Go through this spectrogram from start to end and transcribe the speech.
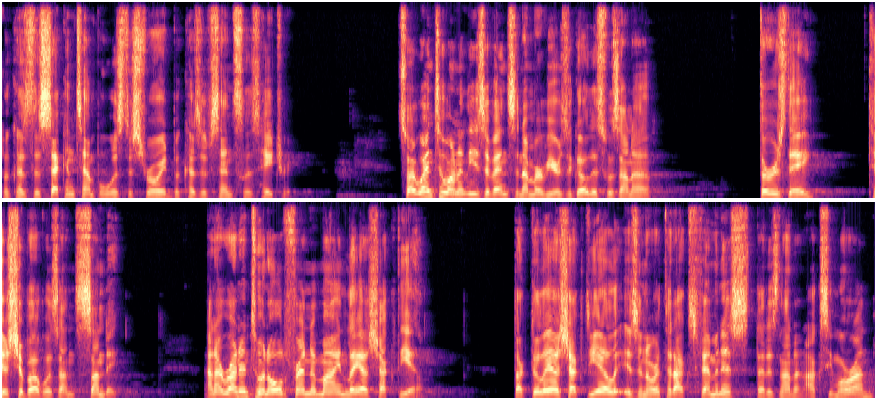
because the Second Temple was destroyed because of senseless hatred. So I went to one of these events a number of years ago. This was on a Thursday. Tisha B'Av was on Sunday. And I run into an old friend of mine, Leah Shakdiel. Dr. Leah Shakdiel is an Orthodox feminist. That is not an oxymoron.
